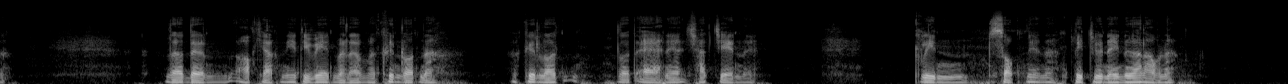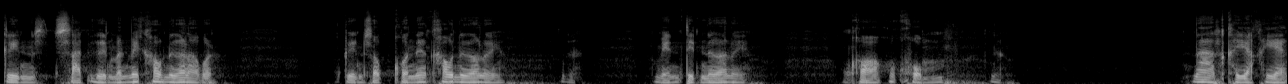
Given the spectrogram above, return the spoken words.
นะแล้วเดินออกจากนิติเวศมาแล้วมาขึ้นรถนะขึ้นรถรถแอร์เนี่ยชัดเจนเลย กลิ่นศพเนี่ยนะติดอยู่ในเนื้อเรานะ กลิ่นสัตว์อื่นมันไม่เข้าเนื้อเรา กลิ่นศพคนเนี่ยเข้าเนื้อเลย เหม็นติดเนื้อเลย คอก็ขมหน้าขยักขยง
